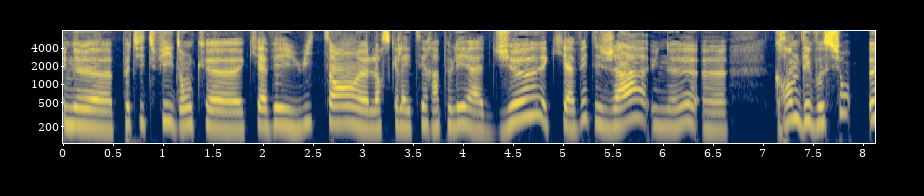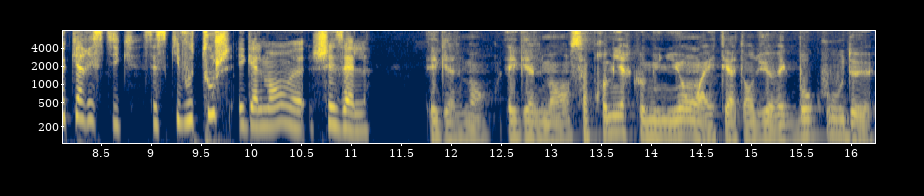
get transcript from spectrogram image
Une euh, petite fille donc euh, qui avait 8 ans euh, lorsqu'elle a été rappelée à Dieu et qui avait déjà une grande dévotion eucharistique. C'est ce qui vous touche également chez elle. Également, également. Sa première communion a été attendue avec beaucoup de,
